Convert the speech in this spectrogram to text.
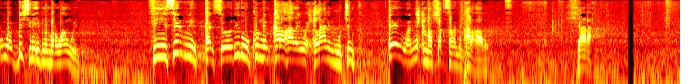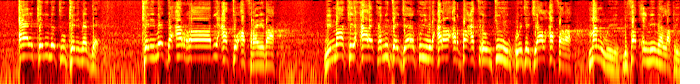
huwa bishri ibnu marwaan wey fii sirin qarsoodiduu ku nimco lahaaday wa iclaanin muujinta. Ey waa nicma shaksana nimco alkelimatu kelimada kelimada alraabicatu afrayda mimaa kii xaalay ka mid tahay jaa ku yimid calaa arbacati awjuhin wejajaal afara man weeye bifatxi lmiima laqri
